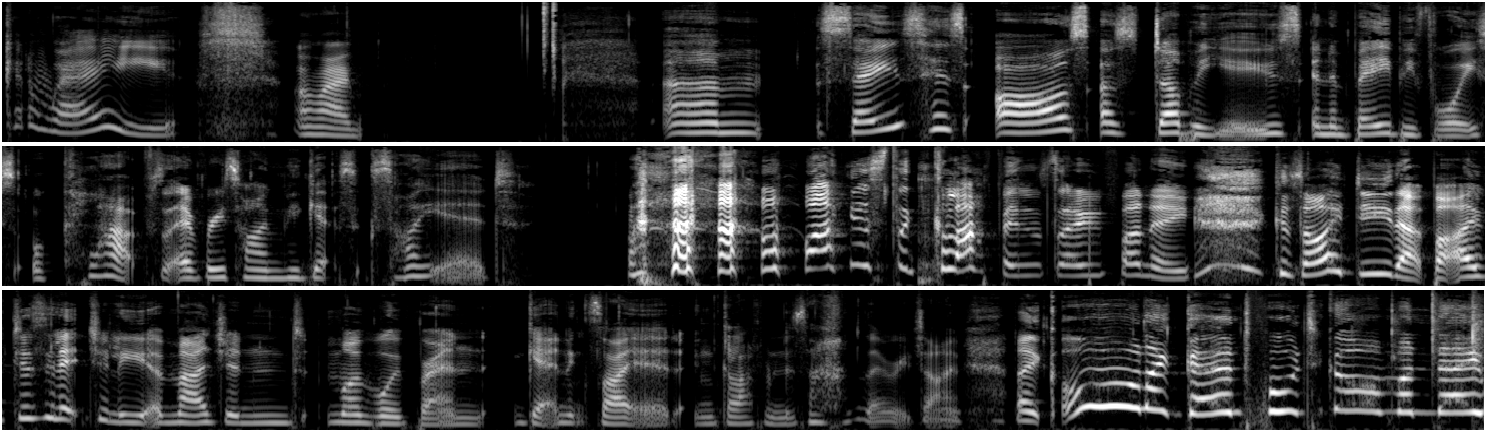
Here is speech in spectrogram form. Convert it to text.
get away. All right. Um, says his R's as W's in a baby voice or claps every time he gets excited. Why is the clapping so funny? Because I do that, but I've just literally imagined my boyfriend getting excited and clapping his hands every time. Like, oh, like going to Portugal on Monday.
